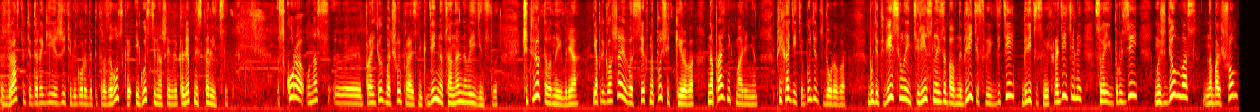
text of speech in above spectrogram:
Здравствуйте, дорогие жители города Петрозаводска и гости нашей великолепной столицы. Скоро у нас э, пройдет большой праздник, День национального единства. 4 ноября я приглашаю вас всех на площадь Кирова на праздник Маринин. Приходите, будет здорово, будет весело, интересно и забавно. Берите своих детей, берите своих родителей, своих друзей. Мы ждем вас на большом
